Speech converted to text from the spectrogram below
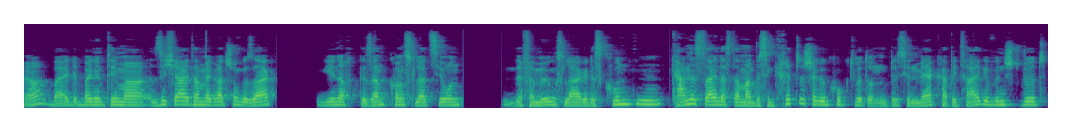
Ja, bei, bei dem Thema Sicherheit haben wir gerade schon gesagt, je nach Gesamtkonstellation der Vermögenslage des Kunden kann es sein, dass da mal ein bisschen kritischer geguckt wird und ein bisschen mehr Kapital gewünscht wird.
